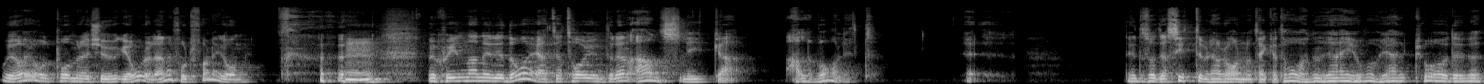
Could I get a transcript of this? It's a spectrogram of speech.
Och jag har ju hållit på med det i 20 år och den är fortfarande igång. Men skillnaden idag är att jag tar ju inte den alls lika allvarligt. Eh, det är inte så att jag sitter vid den här radion och tänker att åh, nej, åh, hjälp, åh, det, det,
